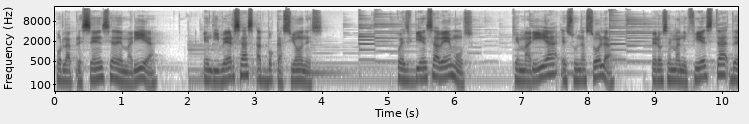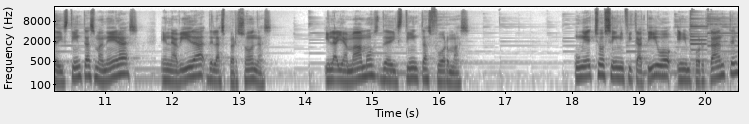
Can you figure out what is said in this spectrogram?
por la presencia de María en diversas advocaciones. Pues bien sabemos que María es una sola, pero se manifiesta de distintas maneras en la vida de las personas y la llamamos de distintas formas. Un hecho significativo e importante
